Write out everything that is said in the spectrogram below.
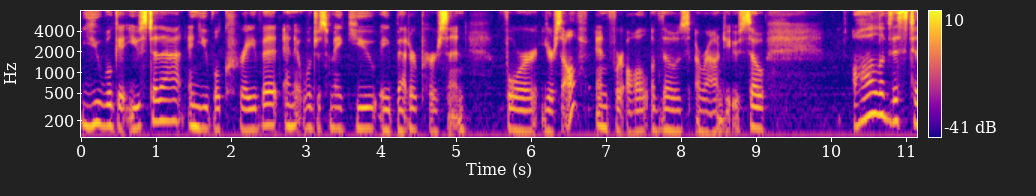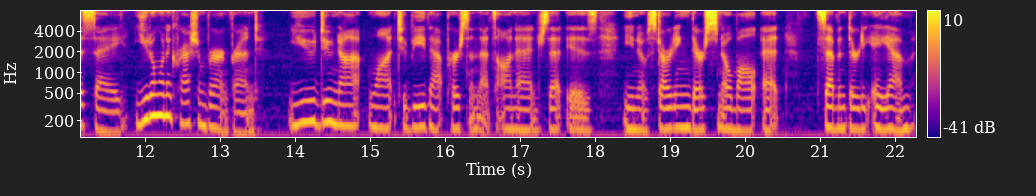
you will get used to that and you will crave it, and it will just make you a better person for yourself and for all of those around you. So, all of this to say, you don't want to crash and burn, friend. You do not want to be that person that's on edge that is, you know, starting their snowball at 7:30 a.m.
